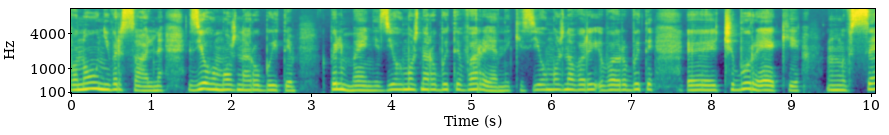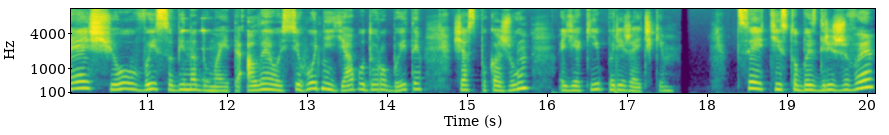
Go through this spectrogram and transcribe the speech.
Воно універсальне, з його можна робити. Пельмені, з його можна робити вареники, з його можна робити е, чебуреки, все, що ви собі надумаєте. Але ось сьогодні я буду робити, зараз покажу, які пиріжечки. Це тісто бездріжджове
